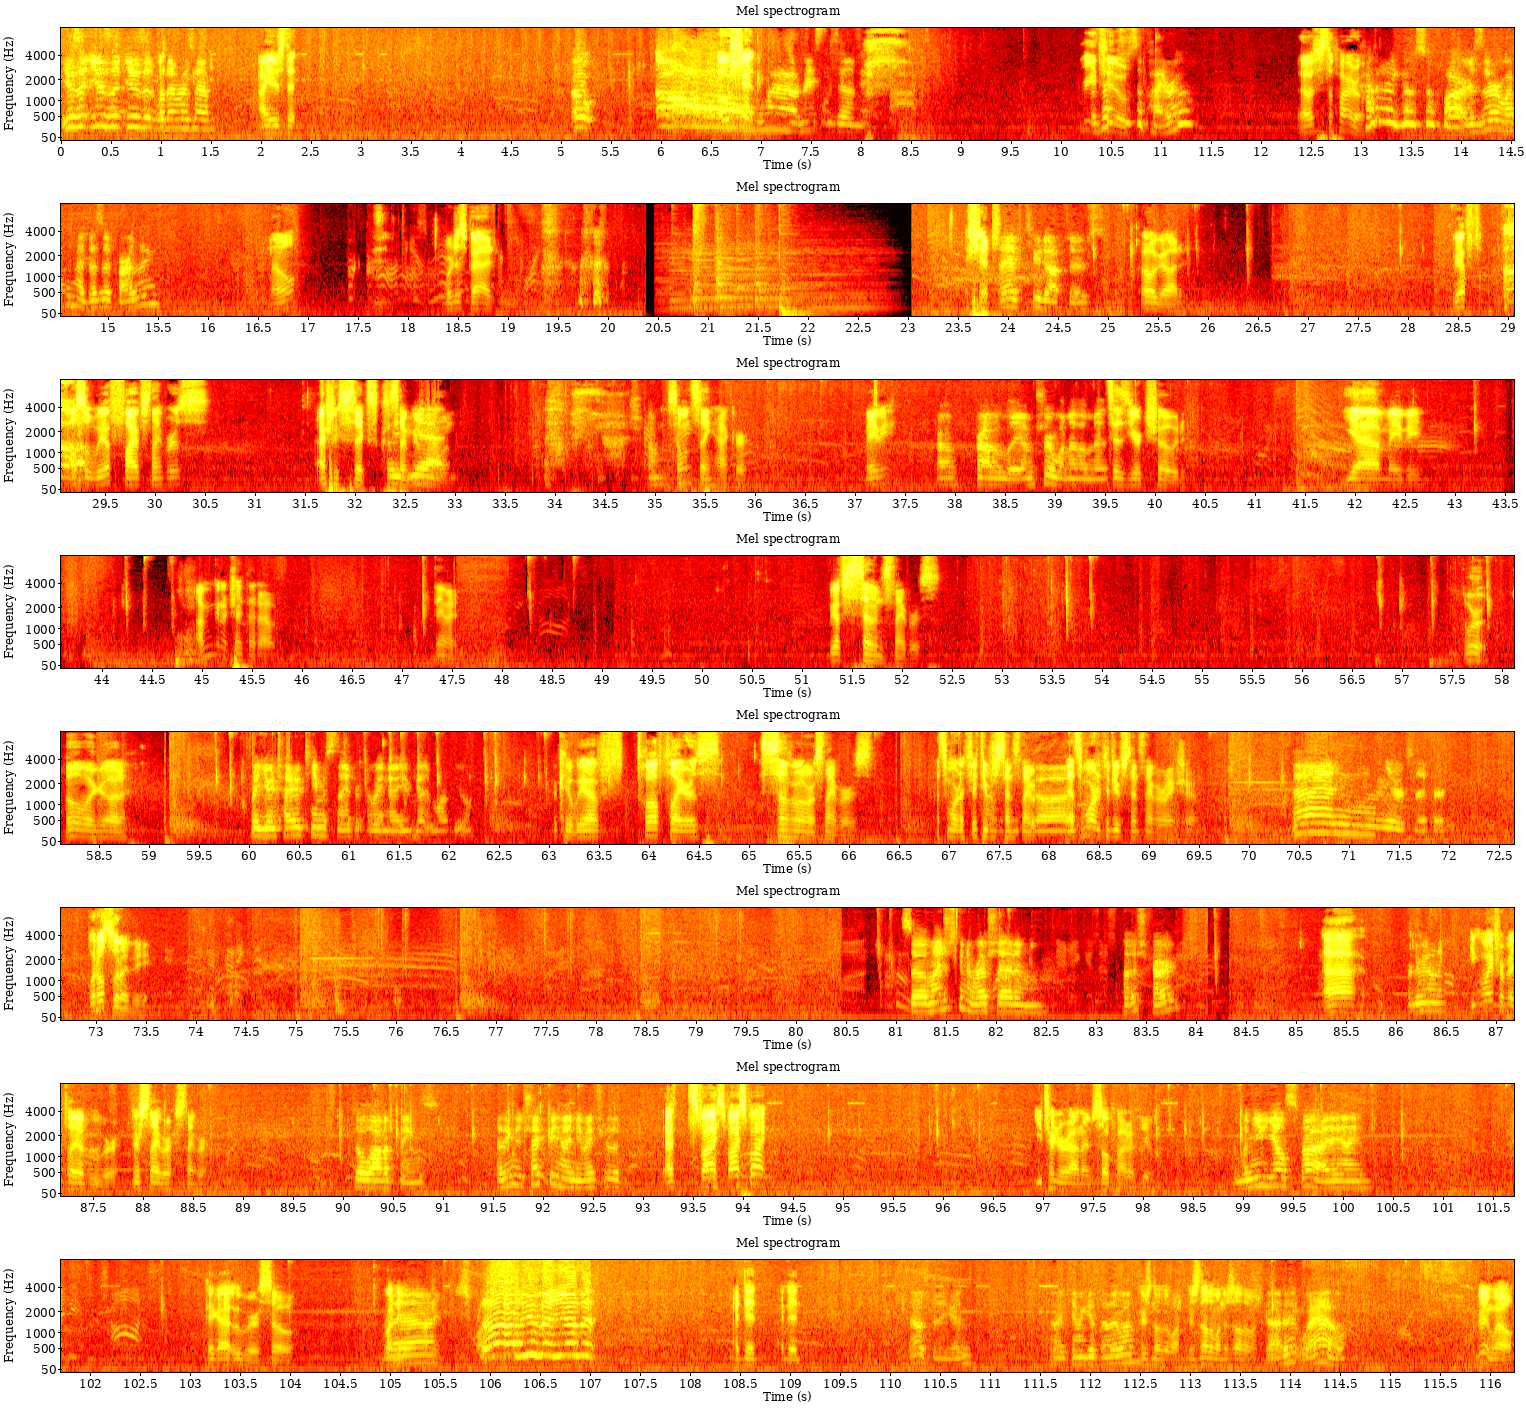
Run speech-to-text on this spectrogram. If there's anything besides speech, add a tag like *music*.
Use it, use it, use it, whatever's happening. I used it. Oh! Oh! Oh, shit. Wow, nicely done. *sighs* Me Was that too. just a pyro? That was just a pyro. How did I go so far? Is there a weapon that does it farther? No? We're just bad. *laughs* Shit. I have two doctors. Oh god. We have also we have five snipers. Actually six, because Uh, I'm gonna yeah. one. Someone's saying hacker. Maybe? prob- probably. I'm sure one of them It is. says you're chode. Yeah, maybe. I'm gonna check that out. Damn it. We have seven snipers. We're oh my god. Wait, your entire team is sniper? Oh, wait, no, you've got more people. Okay, we have 12 players, 7 of them are snipers. That's more than 50% sniper. God. That's more than 50% sniper ratio. And you're a sniper. What else would I be? So am I just gonna rush out and push card? Uh, Or do we want to you can wait for a bit till you have Uber. There's sniper, sniper. do a lot of things? I think the check behind you, make sure that... Uh, spy, spy, spy! You turned around, I'm so proud of you. When you yell spy, I... I need to charge! Okay, I got Uber, so... Run Yeah. run. Just run. Oh, use it, use it! I did, I did. That was pretty good. Alright, can we get the other one? There's another one, there's another one, there's another one. Got it? Wow. Doing well.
